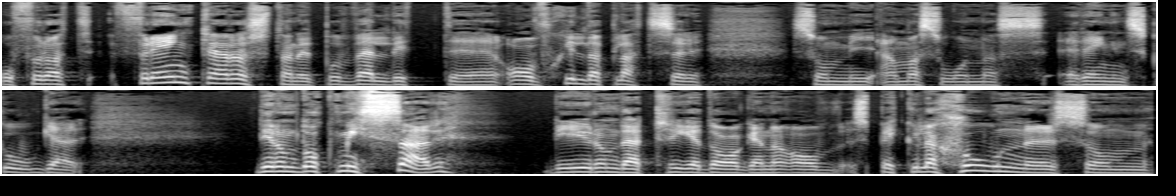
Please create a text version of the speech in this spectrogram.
och för att förenkla röstandet på väldigt eh, avskilda platser som i Amazonas regnskogar. Det de dock missar det är ju de där tre dagarna av spekulationer som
